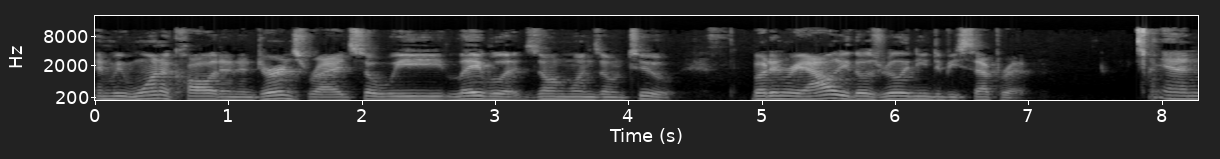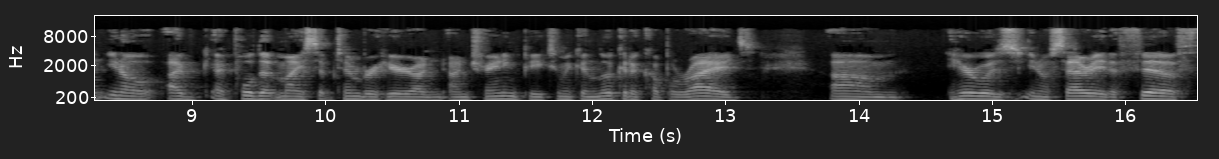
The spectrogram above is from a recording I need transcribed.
And we want to call it an endurance ride, so we label it zone one, zone two. But in reality, those really need to be separate. And, you know, I've, I pulled up my September here on, on Training Peaks, and we can look at a couple rides. Um, here was, you know, Saturday the 5th.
